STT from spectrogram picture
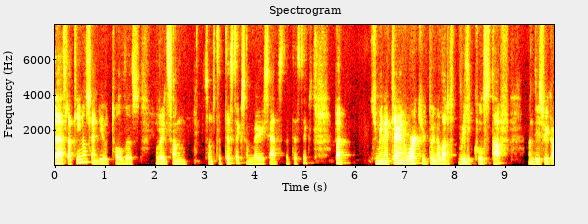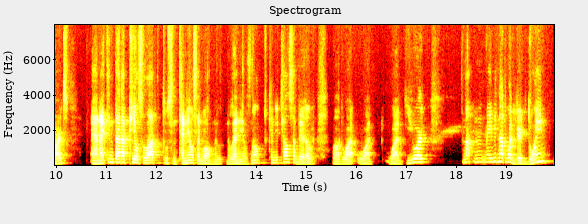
as Latinos. And you told us already some some statistics, some very sad statistics, but humanitarian work, you're doing a lot of really cool stuff on these regards. And I think that appeals a lot to centennials and well, millennials. No, can you tell us a bit of about what what what you are not maybe not what you're doing,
